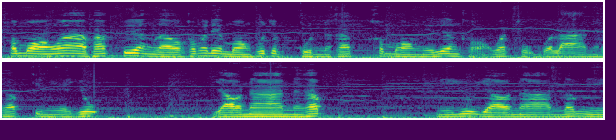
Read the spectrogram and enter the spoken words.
เขามองว่าพระเครื่องเราเขาไม่ได้มองพุทธคุณนะครับเขามองในเรื่องของวัตถุโบราณนะครับ ที่มีอายุยาวนานนะครับ มีอายุยาวนานแล้วมี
